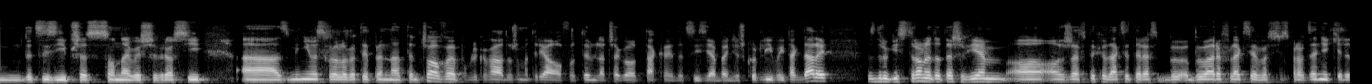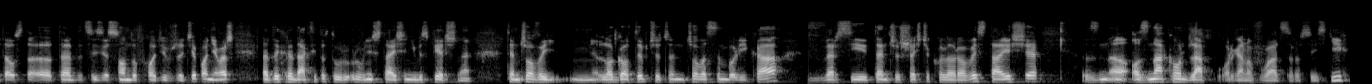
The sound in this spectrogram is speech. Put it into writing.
decyzji przez Sąd Najwyższy w Rosji, zmieniły swoje logotypy na tęczowe, publikowała dużo materiałów o tym, dlaczego taka decyzja będzie szkodliwa szkodliwy i tak dalej. Z drugiej strony to też wiem, o, o, że w tych redakcjach teraz by, była refleksja, właśnie sprawdzenie, kiedy ta, ta decyzja sądu wchodzi w życie, ponieważ dla tych redakcji to, to również staje się niebezpieczne. Tęczowy mm, logotyp czy tęczowa symbolika w wersji tęczy sześciokolorowej staje się oznaką dla organów władz rosyjskich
